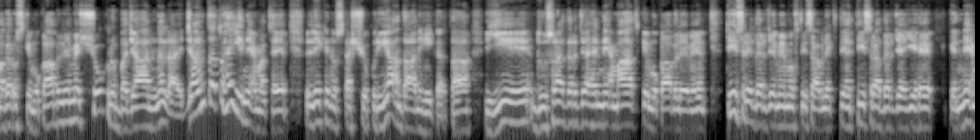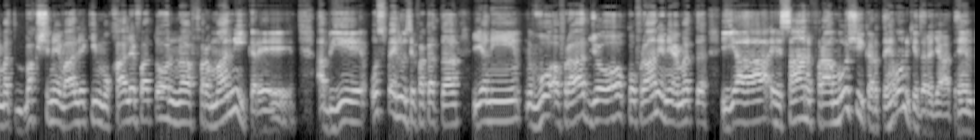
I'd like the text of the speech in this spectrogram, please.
मगर उसके मुकाबले में शुक्र बजा न लाए। जानता तो है ये नेमत है, लेकिन उसका शुक्रिया अदा नहीं करता। ये दूसरा दर्जा है नेमात के मुकाबले में। तीसरे दर्जे में मुफ्ती साहब लिखते हैं, तीसरा दर्जा यह है कि नेमत बख्शने वाले की मुखालफत और नाफरमानी करे। अब ये उस पहलू से फ़कत, यानी वो अफराद जो कुफरान नेमत या एहसान फरामोशी करते हैं, उनके दर्जात हैं।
